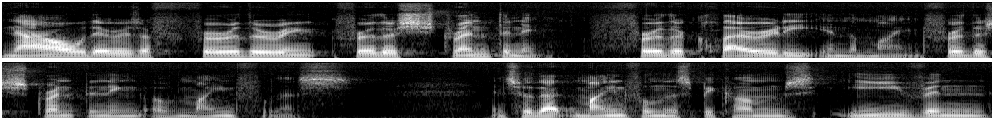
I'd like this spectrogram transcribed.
Now there is a furthering, further strengthening, further clarity in the mind, further strengthening of mindfulness. And so that mindfulness becomes even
